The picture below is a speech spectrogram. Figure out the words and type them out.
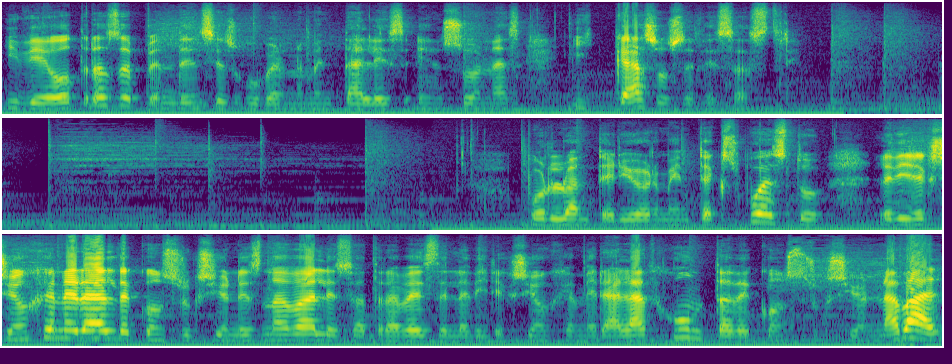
y de otras dependencias gubernamentales en zonas y casos de desastre. Por lo anteriormente expuesto, la Dirección General de Construcciones Navales a través de la Dirección General Adjunta de Construcción Naval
